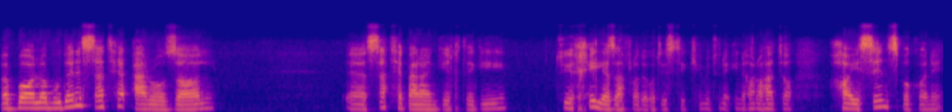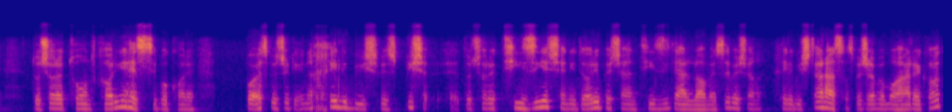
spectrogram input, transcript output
و بالا بودن سطح اروزال سطح برانگیختگی توی خیلی از افراد اوتیستیک که می‌تونه اینها رو حتی high sense بکنه دچار تندکاری حسی بکنه. باعث بشه که اینا خیلی بیش, بیش دچار تیزی شنیداری بشن تیزی در لامسه بشن خیلی بیشتر حساس بشن به محرکات.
